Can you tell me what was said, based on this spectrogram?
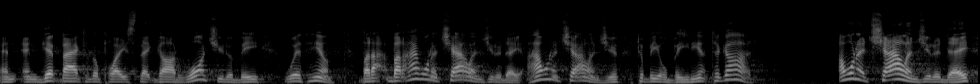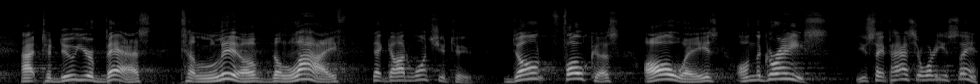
and, and get back to the place that God wants you to be with Him. But I, but I want to challenge you today. I want to challenge you to be obedient to God. I want to challenge you today uh, to do your best to live the life that God wants you to. Don't focus always on the grace. You say, Pastor, what are you saying?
